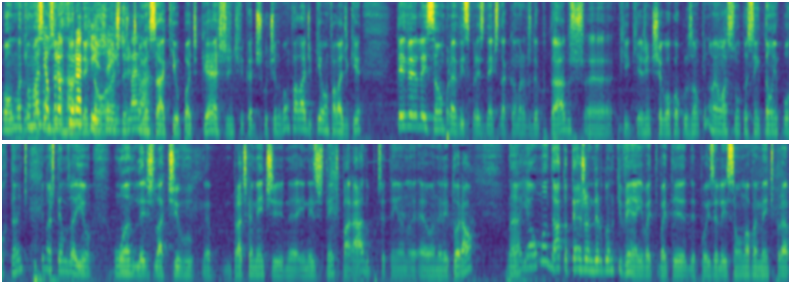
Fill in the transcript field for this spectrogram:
Bom, uma informação rápida, aqui, então. gente, Antes da gente vai lá. começar aqui o podcast, a gente fica discutindo, vamos falar de quê? Vamos falar de quê? Teve a eleição para vice-presidente da Câmara dos Deputados, eh, que, que a gente chegou à conclusão que não é um assunto assim tão importante, porque nós temos aí um, um ano legislativo eh, praticamente né, inexistente, parado, porque você tem ano, é o ano eleitoral. Né? E é um mandato até janeiro do ano que vem. Aí vai, vai ter depois eleição novamente para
